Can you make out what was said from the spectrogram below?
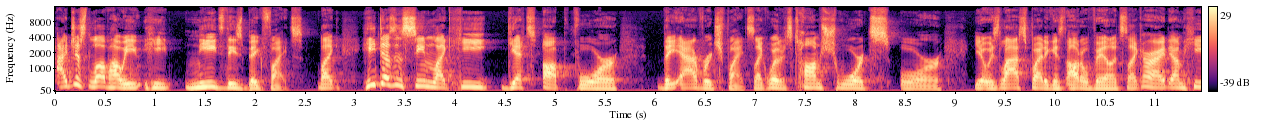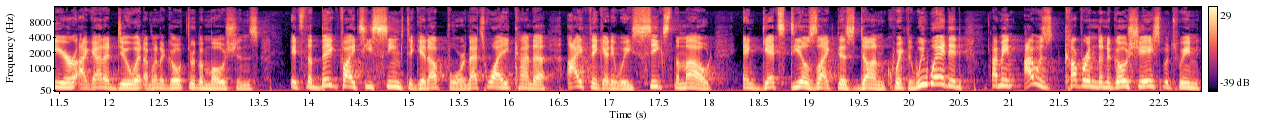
I just love how he he needs these big fights. Like he doesn't seem like he gets up for the average fights, like whether it's Tom Schwarz or you know his last fight against Otto. It's like, all right, I'm here, I got to do it. I'm going to go through the motions. It's the big fights he seems to get up for, and that's why he kind of, I think anyway, seeks them out and gets deals like this done quickly. We waited. I mean, I was covering the negotiations between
